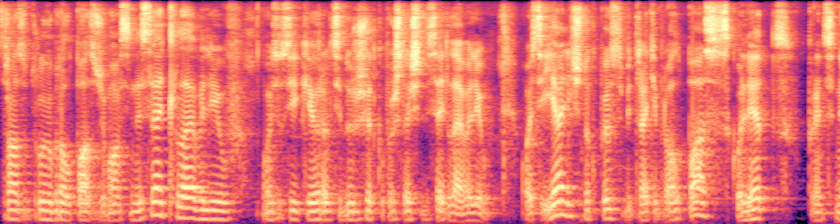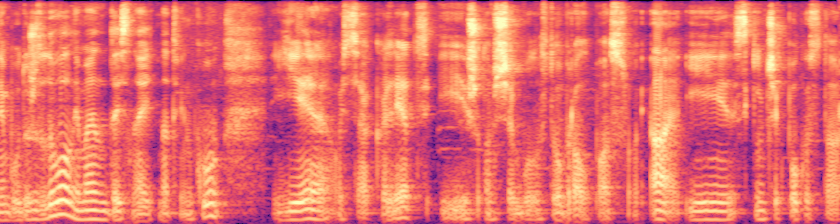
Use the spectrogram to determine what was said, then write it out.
зразу другий брал пас вже мав 70 левелів. Ось оскільки гравці дуже швидко пройшли 60 левелів. Ось і я лічно купив собі третій брал пас, колет, в принципі, не був дуже задоволений. У мене десь навіть на твінку є ось ця колет, і що там ще було з того брал пасу. А, і скінчик Poco Star.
